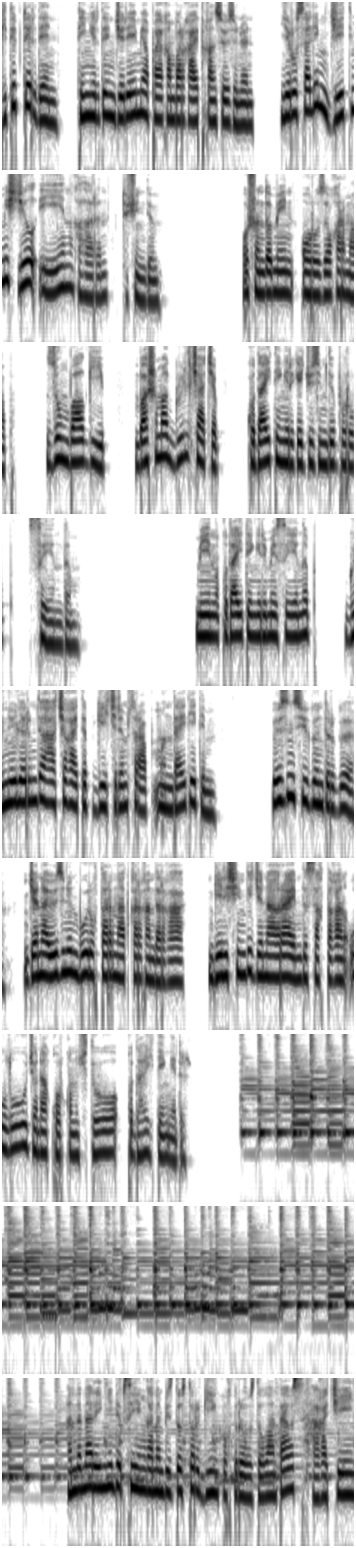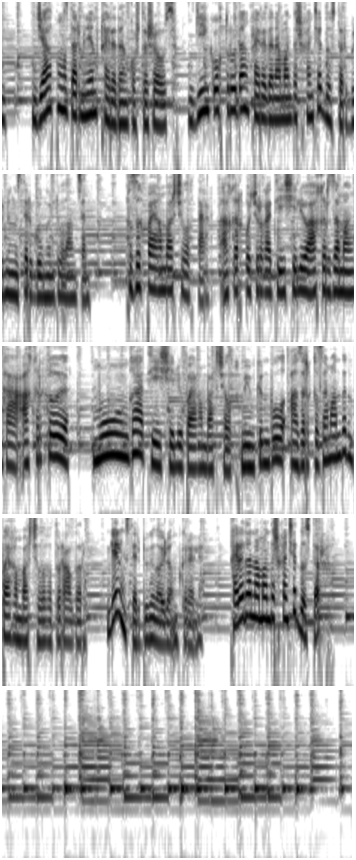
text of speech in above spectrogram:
китептерден теңирдин жеремия пайгамбарга айткан сөзүнөн иерусалим жетимиш жыл ээн каларын түшүндүм. Ошондо мен орозо кармап зумбал кийип башыма гүл чачып кудай теңирге жүзүмдү буруп сыйындым. Мен кудай теңириме сыйынып күнөөлөрүмдү ачык айтып кечирим сурап мындай дедим. Өзүн сүйгөндөргө жана өзүнүн буйруктарын аткаргандарга келишимди жана ырайымды сактаган улуу жана коркунучтуу кудай теңир андан ары эмне деп сыйынганын биз достор кийинки уктуруубузда улантабыз. Ага чейин жалпыңыздар менен кайрадан коштошобуз. Кийинки уктуруудан кайрадан амандашканча достор күнүңүздөр көңүлдүү улансын. Кызык пайгамбарчылыктар акыркы учурга тиешелүү акыр заманга акыркы муунга тиешелүү пайгамбарчылык мүмкүн бул. Азыркы замандын пайгамбарчылыгы тууралдыр. Келиңиздер бүгүн ойлонуп көрөлү. Кайрадан амандашканча достор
